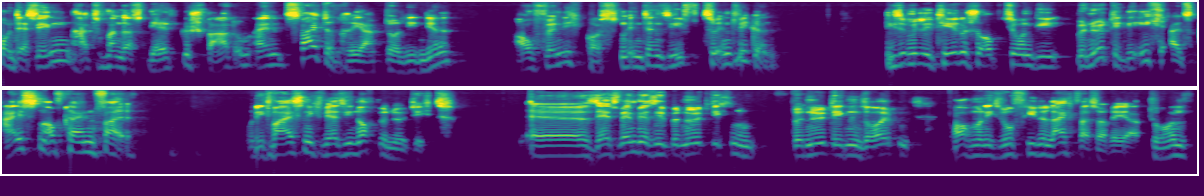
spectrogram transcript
Und deswegen hat man das Geld gespart, um eine zweite Reaktorlinie aufwendig, kostenintensiv zu entwickeln. Diese militärische Option, die benötige ich als Eisen auf keinen Fall. Und ich weiß nicht, wer sie noch benötigt. Äh, selbst wenn wir sie benötigen, benötigen sollten, brauchen wir nicht so viele Leichtwasserreaktoren,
